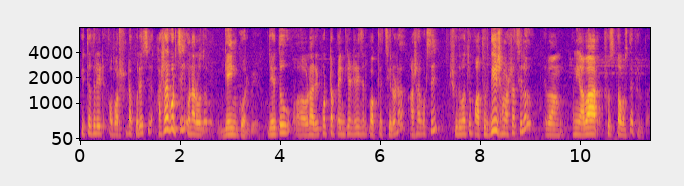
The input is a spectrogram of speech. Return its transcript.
পিত্তথলির অপারেশনটা করেছি। আশা করছি ওনার ওজন গেইন করবে। যেহেতু ওনার রিপোর্টটা প্যানক্রিয়াটাইটিসের পক্ষে ছিল না। আশা করছি শুধুমাত্র পাথর দিয়ে সমস্যা ছিল এবং উনি আবার সুস্থ অবস্থায় ফেরত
